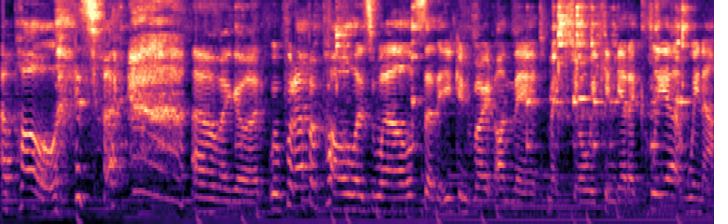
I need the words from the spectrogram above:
A poll. so, oh my God. We'll put up a poll as well so that you can vote on there to make sure we can get a clear winner.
